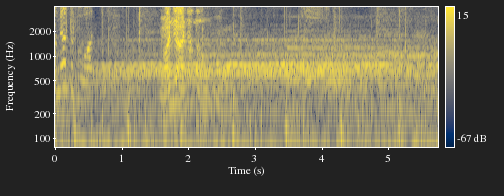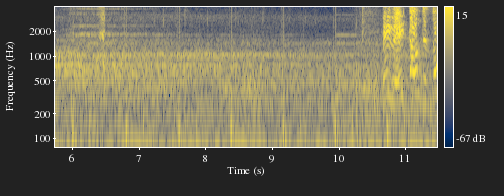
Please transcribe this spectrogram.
너네한테 뭐 왔지? 아니야, 아니야. 하나 오고 있네. 메이 왜 다운됐어?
